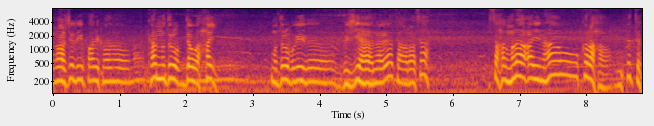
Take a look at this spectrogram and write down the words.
الراجل اللي يبارك كان مضروب دواء حي. مضروب بالجهة هنايا تاع راسه. صح المرأة عينها وكرهها مفتت.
